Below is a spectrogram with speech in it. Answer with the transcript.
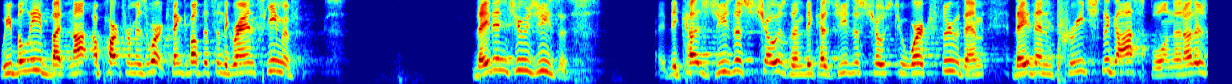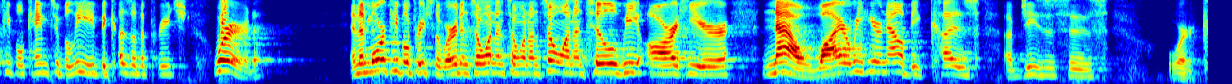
We believe, but not apart from his work. Think about this in the grand scheme of things. They didn't choose Jesus. Right? Because Jesus chose them, because Jesus chose to work through them, They then preached the gospel, and then other people came to believe because of the preached word. And then more people preach the word, and so on and so on and so on until we are here now. Why are we here now? Because of Jesus' work.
